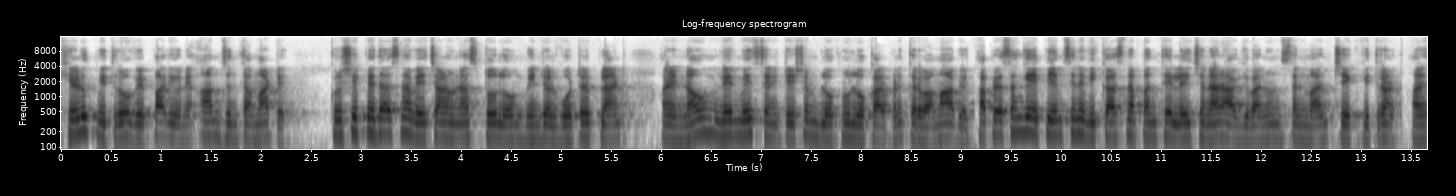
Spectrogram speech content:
ખેડૂત મિત્રો વેપારીઓને આમ જનતા માટે કૃષિ પેદાશના વેચાણોના સ્ટોલો, મિનરલ વોટર પ્લાન્ટ અને નવનિર્મિત સેનિટેશન બ્લોકનું લોકાર્પણ કરવામાં આવ્યું આ પ્રસંગે એપીએમસીને વિકાસના પંથે લઈ જનાર આગેવાનોનું સન્માન, ચેક વિતરણ અને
